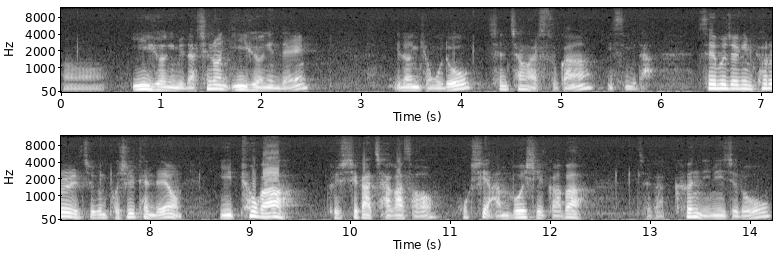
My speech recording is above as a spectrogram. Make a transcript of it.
어, 2유형입니다. 신혼 2유형인데 이런 경우도 신청할 수가 있습니다. 세부적인 표를 지금 보실 텐데요. 이 표가 글씨가 작아서 혹시 안 보이실까봐 제가 큰 이미지로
